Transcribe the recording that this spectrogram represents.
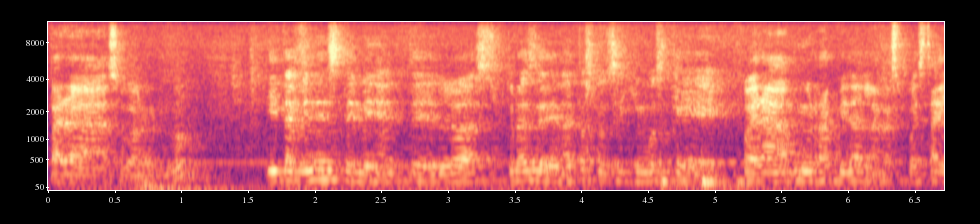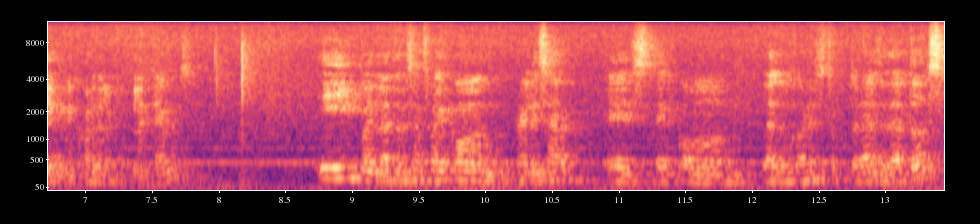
para su algoritmo. Y también este, mediante las estructuras de datos conseguimos que fuera muy rápida la respuesta y mejor de lo que planteamos. Y pues la tercera fue con realizar este, con las mejores estructuras de datos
